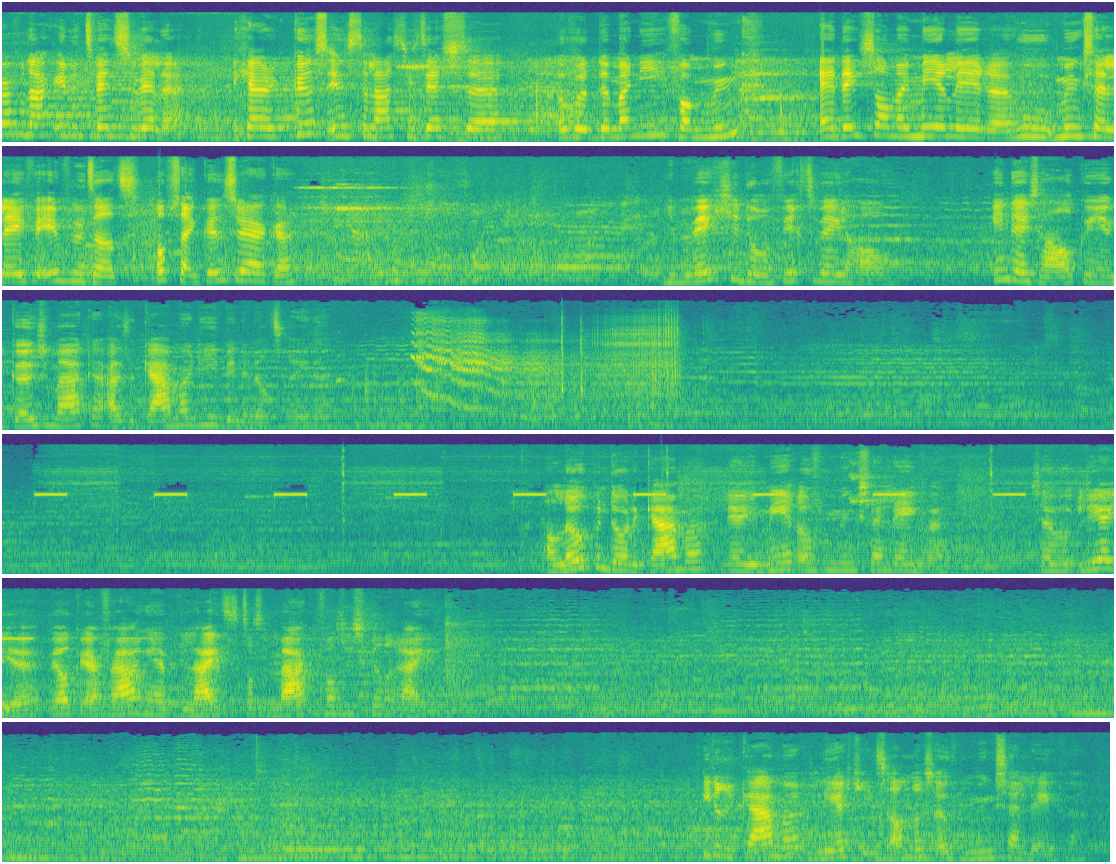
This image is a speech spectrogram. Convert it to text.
ben vandaag in de Twentse Welle. Ik ga een kunstinstallatie testen over de manie van Munch. En deze zal mij meer leren hoe Munch zijn leven invloed had op zijn kunstwerken. Je beweegt je door een virtuele hal. In deze hal kun je een keuze maken uit de kamer die je binnen wilt treden. Al lopend door de kamer leer je meer over Munch zijn leven. Zo leer je welke ervaringen hebben geleid tot het maken van zijn schilderijen. Iedere kamer leert je iets anders over Munch zijn leven.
